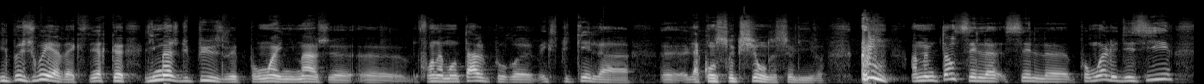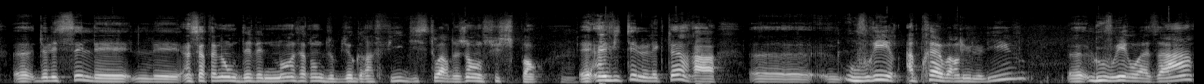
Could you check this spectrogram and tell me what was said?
Il peut jouer avec. C'est-à-dire que l'image du puzzle est pour moi une image euh, fondamentale pour euh, expliquer la, euh, la construction de ce livre. en même temps, c'est pour moi le désir euh, de laisser les, un certain nombre d'événements, un certain nombre de biographies, d'histoires de gens en suspens, mmh. et inviter le lecteur à euh, ouvrir, après avoir lu le livre, l'ouvrir au hasard,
